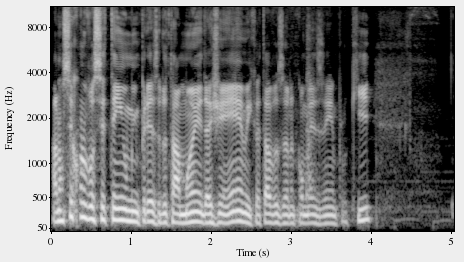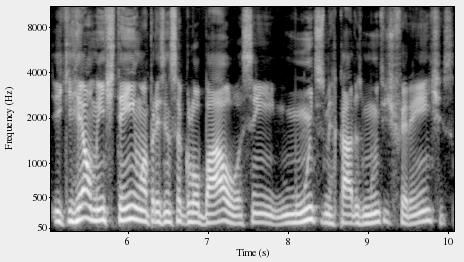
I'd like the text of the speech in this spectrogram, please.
a não ser quando você tem uma empresa do tamanho da GM, que eu estava usando como exemplo aqui, e que realmente tem uma presença global, assim, muitos mercados muito diferentes,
